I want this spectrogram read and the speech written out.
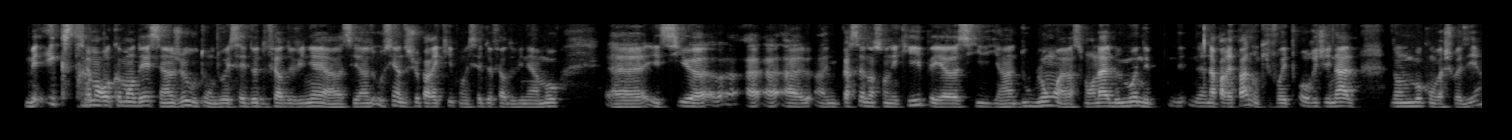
mais extrêmement recommandé. C'est un jeu où on doit essayer de faire deviner, c'est aussi un jeu par équipe, on essaie de faire deviner un mot euh, et si à, euh, une personne dans son équipe et euh, s'il y a un doublon, à ce moment-là, le mot n'apparaît pas. Donc il faut être original dans le mot qu'on va choisir.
